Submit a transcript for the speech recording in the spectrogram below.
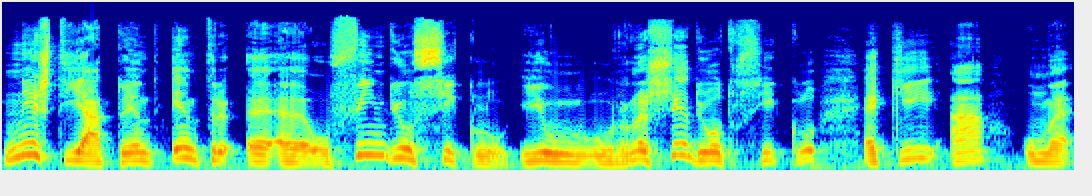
neste ato entre, uh, uh, o fim de um ciclo e o, o renascer de outro ciclo, aqui há uma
